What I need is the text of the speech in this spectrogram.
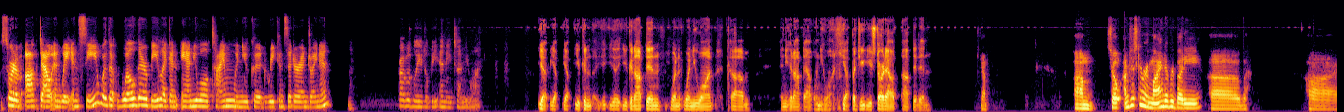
sort of opt out and wait and see, will, the, will there be like an annual time when you could reconsider and join in? Probably it'll be anytime you want. Yep, yep, yep. You can you, you can opt in when when you want, um, and you can opt out when you want. Yeah, but you you start out opted in. Yeah. Um, so I'm just going to remind everybody of uh,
